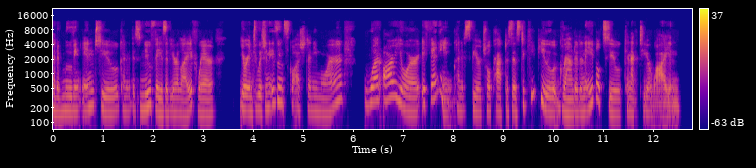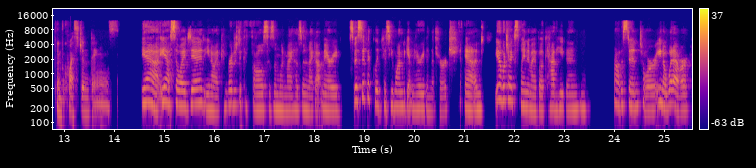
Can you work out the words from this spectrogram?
kind of moving into kind of this new phase of your life where your intuition isn't squashed anymore what are your, if any, kind of spiritual practices to keep you grounded and able to connect to your why and, and question things? Yeah, yeah. So I did, you know, I converted to Catholicism when my husband and I got married, specifically because he wanted to get married in the church. And, you know, which I explained in my book, had he been Protestant or, you know, whatever,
